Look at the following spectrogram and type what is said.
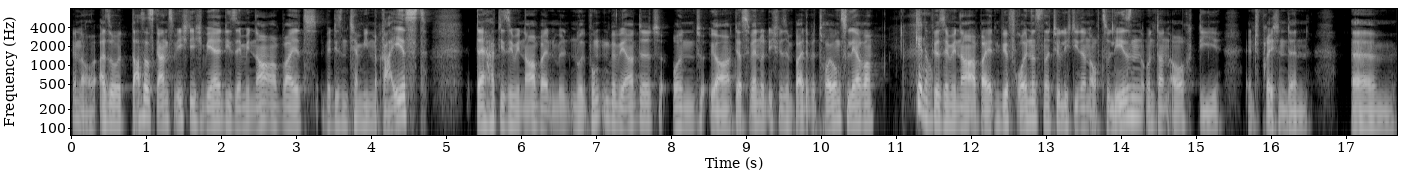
Genau, also das ist ganz wichtig, wer die Seminararbeit, wer diesen Termin reißt, der hat die Seminararbeit mit null Punkten bewertet und ja, der Sven und ich, wir sind beide Betreuungslehrer Genau. für Seminararbeiten. Wir freuen uns natürlich, die dann auch zu lesen und dann auch die entsprechenden ähm,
